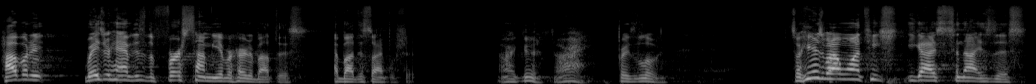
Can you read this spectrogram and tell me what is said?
How about it? Raise your hand this is the first time you ever heard about this, about discipleship. All right, good. All right. Praise the Lord. So here's what I want to teach you guys tonight is this.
